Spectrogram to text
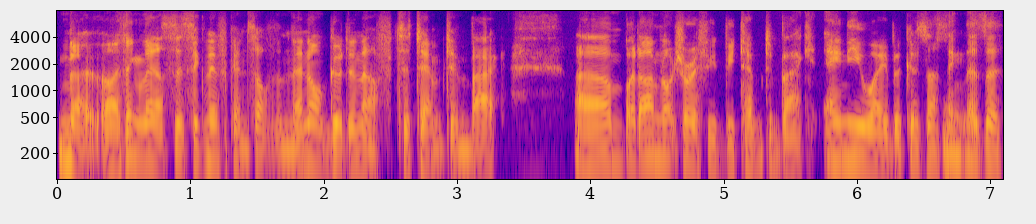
No, I think that's the significance of them. They're not good enough to tempt him back. Um, but I'm not sure if he'd be tempted back anyway, because I think there's a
